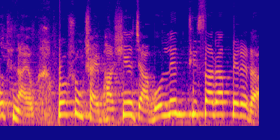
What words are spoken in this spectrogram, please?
অধিনায়ক। প্রশংসায় ভাসিয়ে যা বললেন থিসারা পেরেরা।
